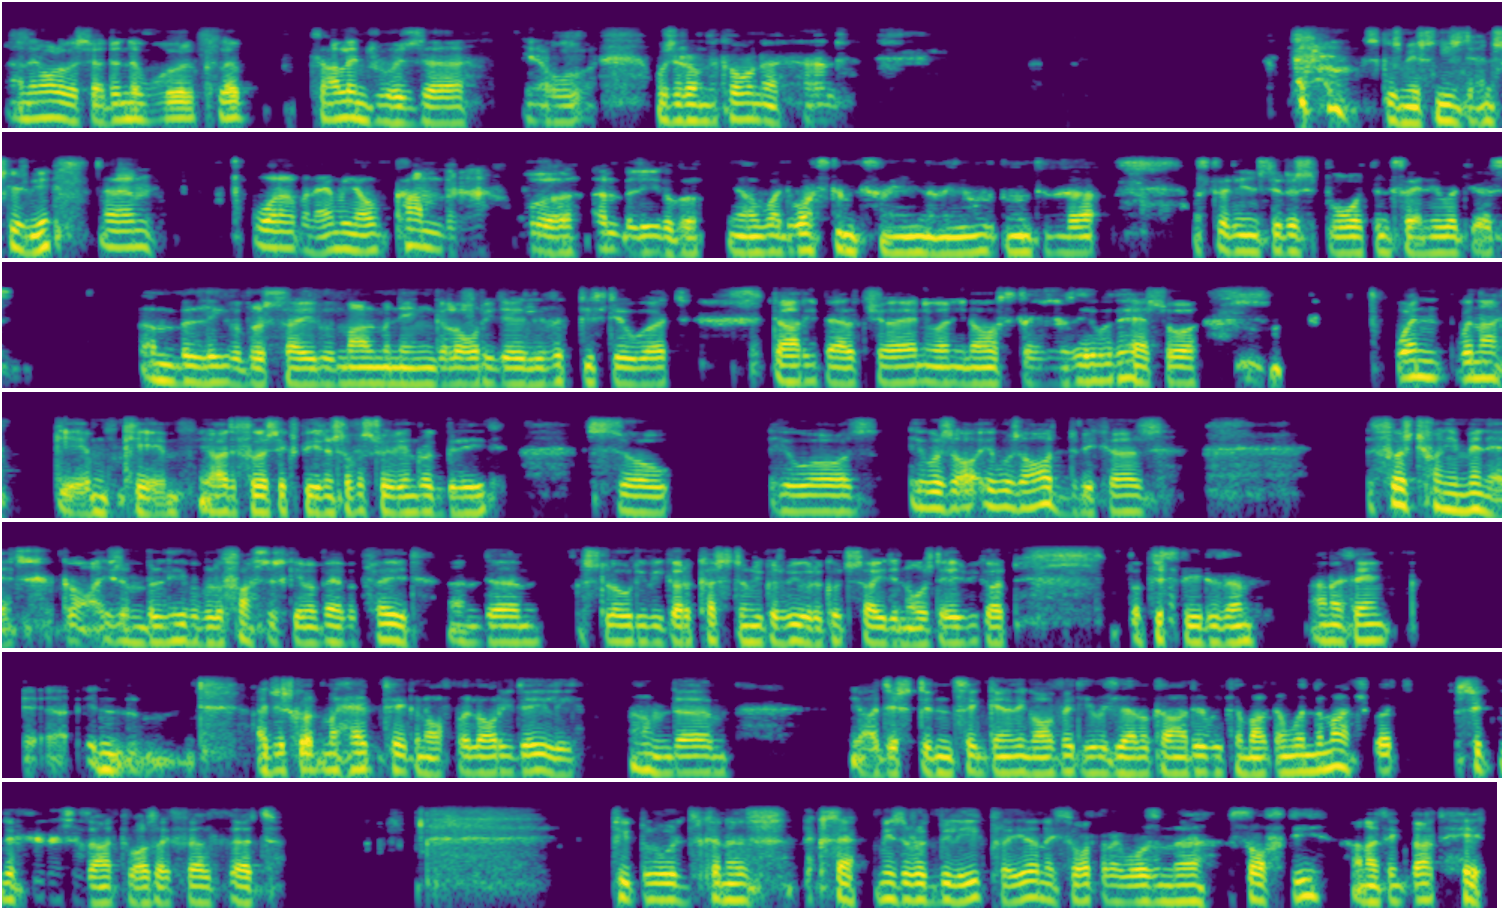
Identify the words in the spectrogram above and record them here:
and then all of a sudden the World Club Challenge was uh, you know was around the corner, and excuse me, I sneezed then. Excuse me. Um, what happened then? You know, Canberra were unbelievable. You know, I'd watched them train, and they all gone to the Australian Institute of Sport and train. They were just unbelievable side with Mal Meninga, Laurie Daley, Ricky Stuart, Gary Belcher, anyone, you know, Australia, they were there. So when when that game came, you know, the first experience of Australian Rugby League. So it was it was it was odd because the first 20 minutes, God, is unbelievable. The fastest game I've ever played. And um, slowly we got accustomed because we were a good side in those days. We got up to speed with them. And I think uh, in, I just got my head taken off by Laurie Daley. And, um, yeah, I just didn't think anything of it. He was yellow carded. We come back and win the match. But significance of that was I felt that people would kind of accept me as a rugby league player, and I thought that I wasn't a softie, and I think that hit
